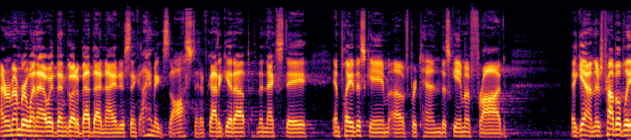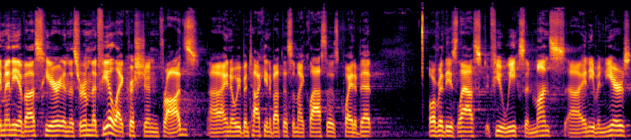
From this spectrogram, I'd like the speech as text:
I remember when I would then go to bed that night and just think, I'm exhausted. I've got to get up the next day and play this game of pretend, this game of fraud. Again, there's probably many of us here in this room that feel like Christian frauds. Uh, I know we've been talking about this in my classes quite a bit over these last few weeks and months uh, and even years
